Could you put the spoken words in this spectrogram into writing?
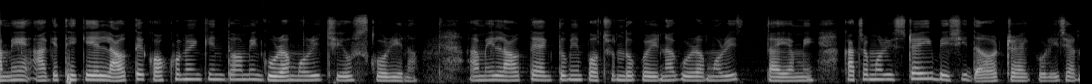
আমি আগে থেকে লাউতে কখনোই কিন্তু আমি গুঁড়ামরিচ ইউজ করি না। আমি লাউতে একদমই পছন্দ করি না গুঁড়ামরিচ, তাই আমি কাঁচামরিচটাই বেশি দেওয়ার ট্রাই করি যেন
